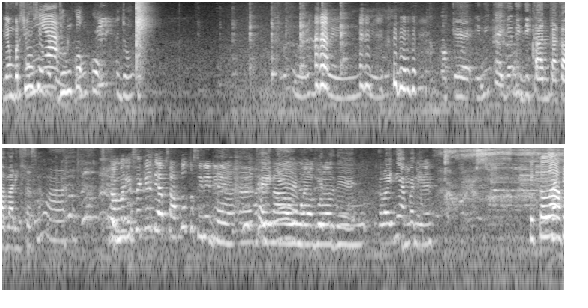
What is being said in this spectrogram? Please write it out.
Yang bersiul siapa? Jungkook. Jungkook. Oke, ini kayaknya didikan kakak Marisa semua. Kamar Isa kayak tiap Sabtu ke sini deh. eh, kasih Kayaknya tahu emang gitu lagu-lagu. Kalau ini apa nih? BTS. Pickle love.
